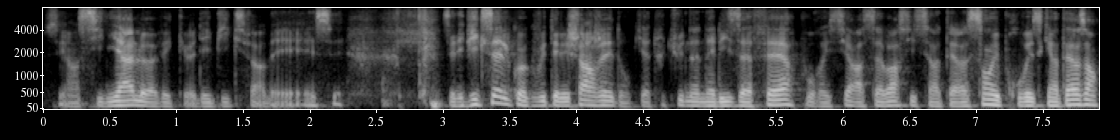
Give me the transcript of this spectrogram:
c'est un signal avec des pixels, c'est, des pixels quoi que vous téléchargez. Donc il y a toute une analyse à faire pour réussir à savoir si c'est intéressant et prouver ce qui est intéressant.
